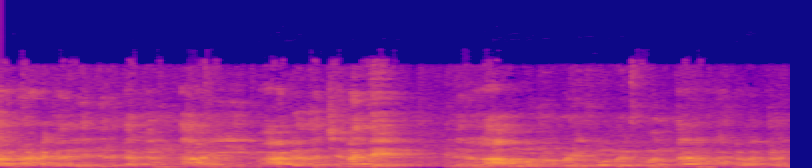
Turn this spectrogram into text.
ಕರ್ನಾಟಕದಲ್ಲಿ ಇದ್ದಿರತಕ್ಕಂಥ ಈ ಭಾಗದ ಜನತೆ ಇದರ ಲಾಭವನ್ನು ಪಡ್ಕೋಬೇಕು ಅಂತ ನನ್ನ ಕಳಕಳಿ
